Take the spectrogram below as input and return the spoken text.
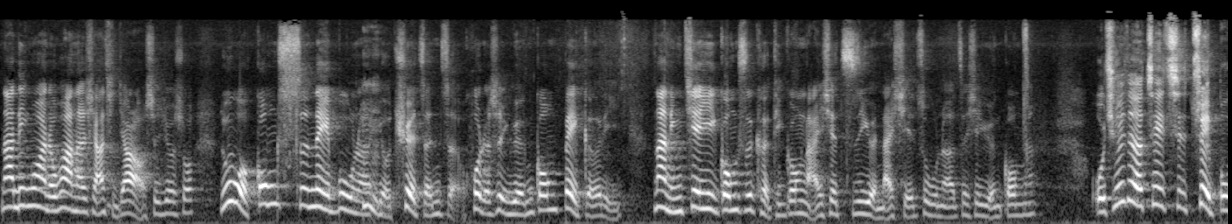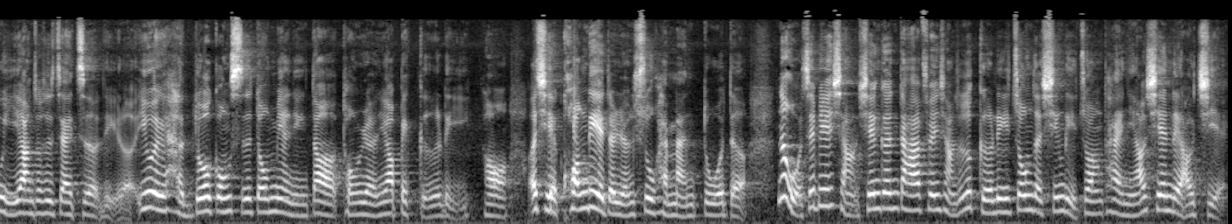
那另外的话呢，想请教老师，就是说，如果公司内部呢有确诊者，或者是员工被隔离，那您建议公司可提供哪一些资源来协助呢？这些员工呢？我觉得这次最不一样就是在这里了，因为很多公司都面临到同仁要被隔离，哦，而且匡列的人数还蛮多的。那我这边想先跟大家分享，就是隔离中的心理状态，你要先了解，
